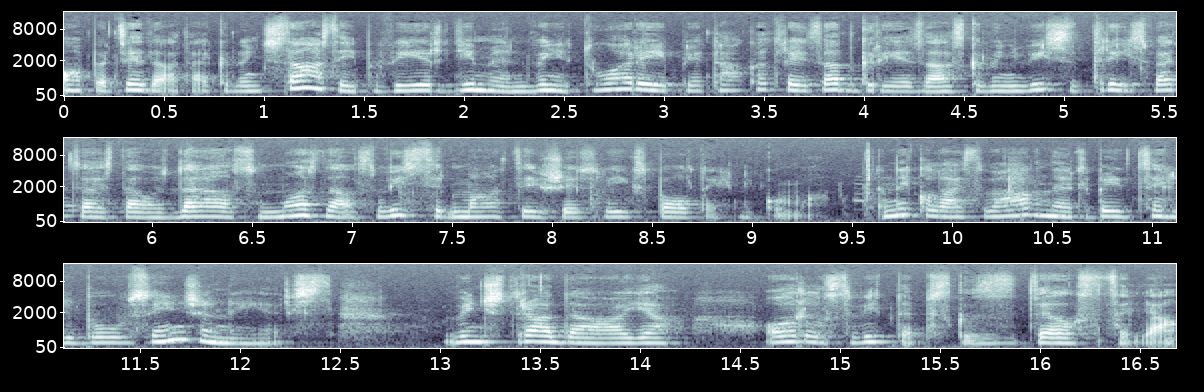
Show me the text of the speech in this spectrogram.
Opera dziedātāji, kad viņi stāstīja par vīru ģimeni, viņi to arī pie tā katreiz atgriezās, ka viņi visi trīs vecais tēvs, dēls un mazdēls, visi ir mācījušies Rīgas Politehnikumā. Nikolais Vāgners bija ceļu būvniecības inženieris. Viņš strādāja Orlas Vitebskas dzelzceļā.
